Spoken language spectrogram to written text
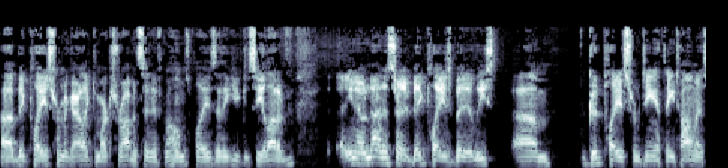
uh, big plays from a guy like Demarcus Robinson if Mahomes plays. I think you could see a lot of, you know, not necessarily big plays, but at least um, good plays from DeAnthony Thomas.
